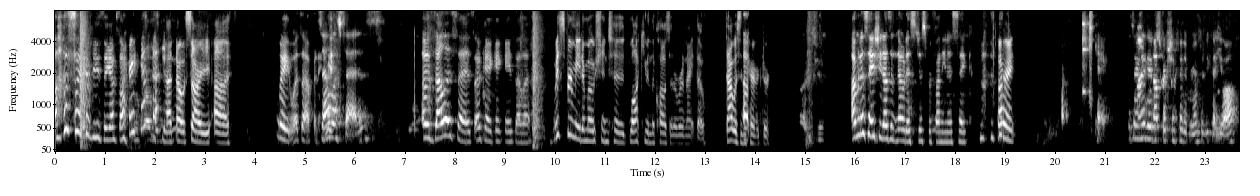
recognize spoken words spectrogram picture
Oh, so confusing. I'm sorry. yeah, no, sorry. Uh, Wait, what's happening? Zella says, Oh, Zella says. Okay, okay, okay, Zella. Whisper made a motion to lock you in the closet overnight, though. That was in Oh. character. I'm gonna say she doesn't notice just for funniness sake. All right. "Okay." Was there any other description for the room? Did we cut you off?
